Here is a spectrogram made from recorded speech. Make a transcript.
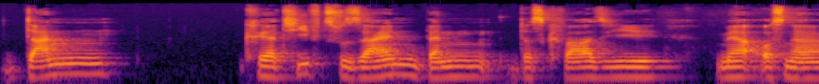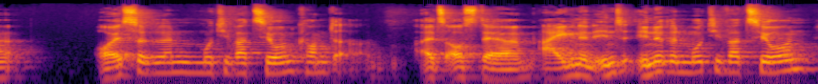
dann kreativ zu sein, wenn das quasi mehr aus einer äußeren Motivation kommt, als aus der eigenen inneren Motivation.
